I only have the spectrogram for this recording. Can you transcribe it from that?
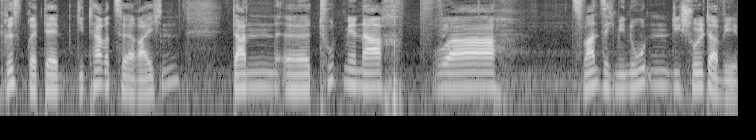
Griffbrett der Gitarre zu erreichen, dann äh, tut mir nach boah, 20 Minuten die Schulter weh.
